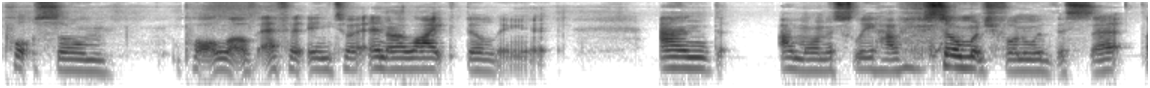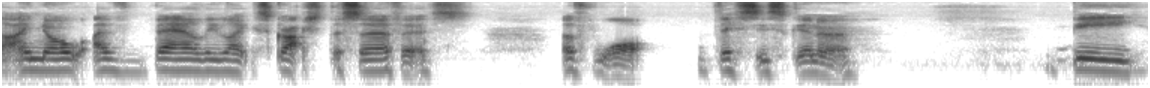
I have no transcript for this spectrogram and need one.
put some put a lot of effort into it and I like building it. And I'm honestly having so much fun with this set that I know I've barely like scratched the surface of what this is gonna be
